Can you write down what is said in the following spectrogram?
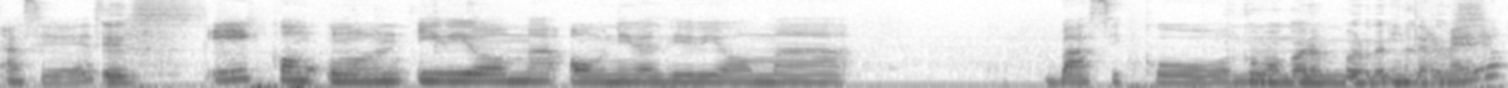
Así es. es Y con un idioma o un nivel de idioma básico Como para mm, poder intermedio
